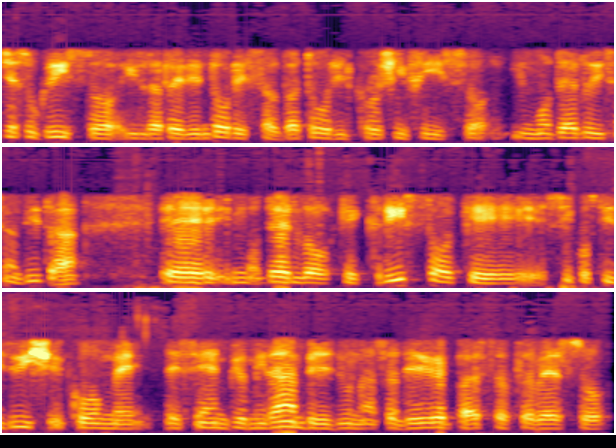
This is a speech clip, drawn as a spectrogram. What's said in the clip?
Gesù Cristo, il Redentore e Salvatore, il crocifisso, il modello di santità, è il modello che Cristo che si costituisce come l'esempio mirabile di una santità che passa attraverso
